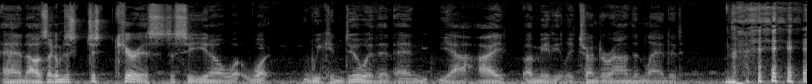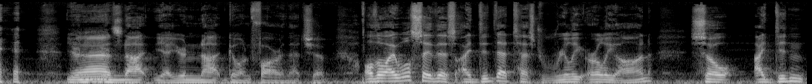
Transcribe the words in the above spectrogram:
and I was like, I'm just just curious to see you know what what we can do with it, and yeah, I immediately turned around and landed. You're, you're not, yeah, you're not going far in that ship. Although I will say this, I did that test really early on, so I didn't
